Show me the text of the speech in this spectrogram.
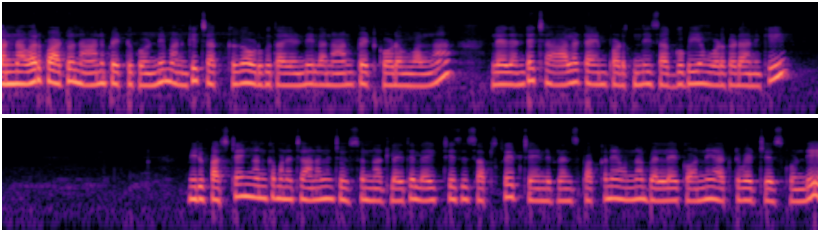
వన్ అవర్ పాటు నానపెట్టుకోండి. మనకి చక్కగా ఉడుకుతాయండి. ఇలా నానపెట్టుకోవడం వలన లేదంటే చాలా టైం పడుతుంది సగ్గుబియ్యం ఉడకడానికి. మీరు ఫస్ట్ టైం కనుక మన ఛానల్ని చూస్తున్నట్లయితే లైక్ చేసి సబ్స్క్రైబ్ చేయండి ఫ్రెండ్స్. పక్కనే ఉన్న బెల్ ఐకాన్ని యాక్టివేట్ చేసుకోండి.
